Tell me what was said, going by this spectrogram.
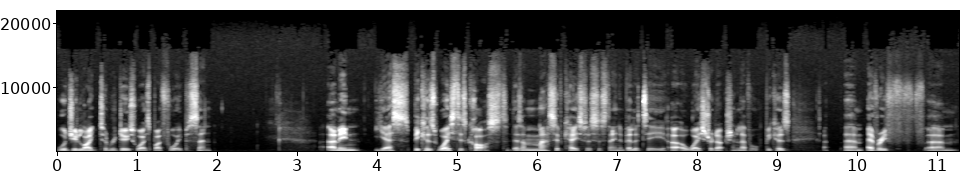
Would you like to reduce waste by 40%? I mean, yes, because waste is cost. There's a massive case for sustainability at a waste reduction level because um, every f- um,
